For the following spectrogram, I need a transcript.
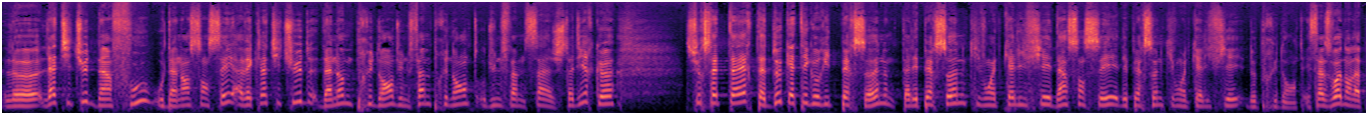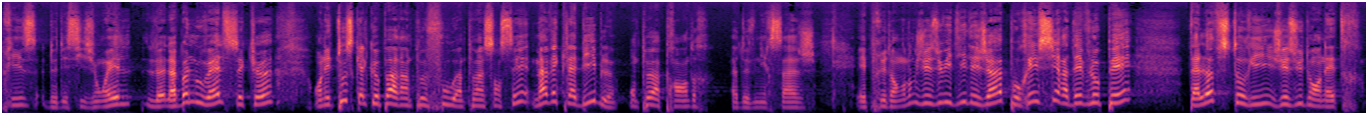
l'attitude d'un fou ou d'un insensé avec l'attitude d'un homme prudent, d'une femme prudente ou d'une femme sage. C'est-à-dire que sur cette terre, tu as deux catégories de personnes. Tu as les personnes qui vont être qualifiées d'insensées et des personnes qui vont être qualifiées de prudentes. Et ça se voit dans la prise de décision. Et la bonne nouvelle, c'est que on est tous quelque part un peu fous, un peu insensés, mais avec la Bible, on peut apprendre à devenir sage et prudent. Donc Jésus il dit déjà, pour réussir à développer ta love story, Jésus doit en être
